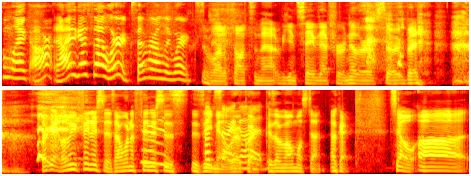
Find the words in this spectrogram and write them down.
I'm like, all right, I guess that works. That probably works. a lot of thoughts in that. We can save that for another episode. But okay, let me finish this. I want to finish this this email sorry, real quick because I'm almost done. Okay, so uh,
